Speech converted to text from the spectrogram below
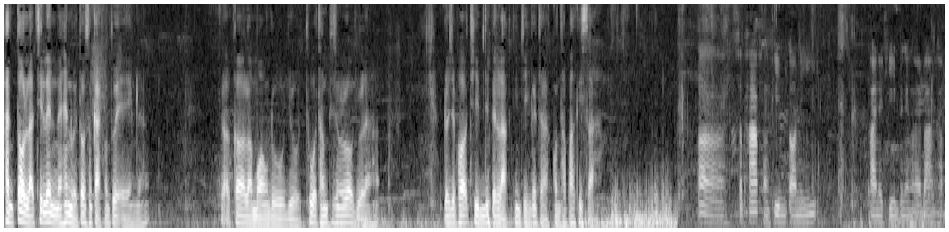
ขั้นต้นแล้วที่เล่นในให้หน่วยต้นสังกัดของตัวเองนะแล้วก็เรามองดูอยู่ทั่วทั้งพิษณุโลกอยู่แล้ว โดยเฉพาะทีมที่เป็นหลักจริง ๆ ก็จากกองทัพภาคที่สาม สภาพของทีมตอนนี้ภายในทีมเป็นอย่างไรบ้างครับ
